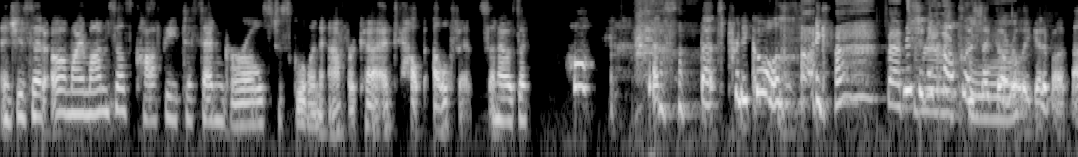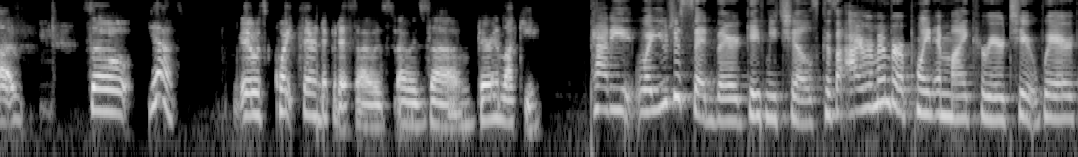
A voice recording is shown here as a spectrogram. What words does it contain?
And she said, oh, my mom sells coffee to send girls to school in Africa and to help elephants. And I was like, oh, that's, that's pretty cool. like, that's mission really accomplished. cool. I feel really good about that. So yeah, it was quite serendipitous. I was, I was um, very lucky Patty, what you just said there gave me chills because I remember a point in my career too where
